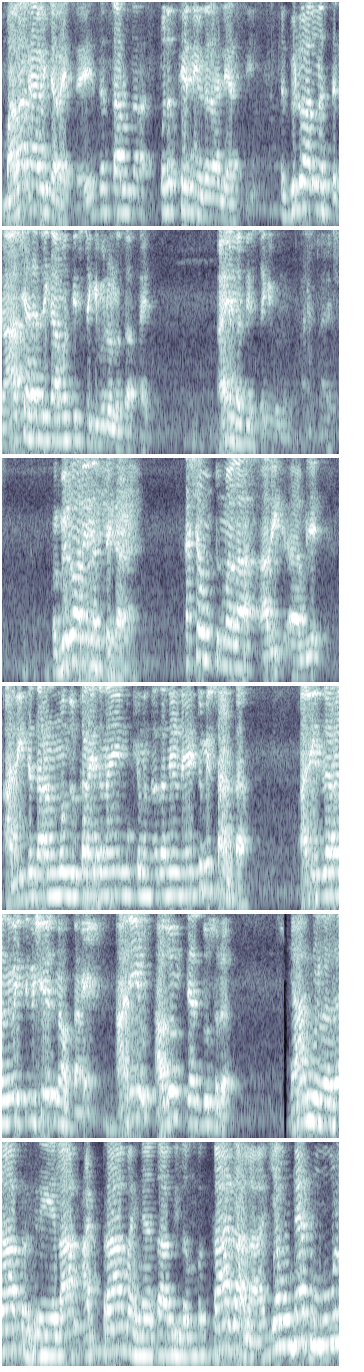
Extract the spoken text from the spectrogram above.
मला काय विचारायचंय जर चालू दरा परत फेर निविदा झाली असती तर बिलो आलं नसतं का? आज शहरातली कामं तीस टक्के बिलो नसतात आहेत. ना तीस टक्के बिलो? मग बिलो आले नसते का? कशाहून तुम्हाला अधिक म्हणजे अधिकच्या दरानं मंजूर करायचं नाही मुख्यमंत्र्याचा निर्णय तुम्हीच सांगता. अधिक दरानं विषयच नव्हता. आणि अजून त्यात दुसरं. या निविदा प्रक्रियेला अठरा महिन्याचा विलंब का झाला? एवढ्याच मूळ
